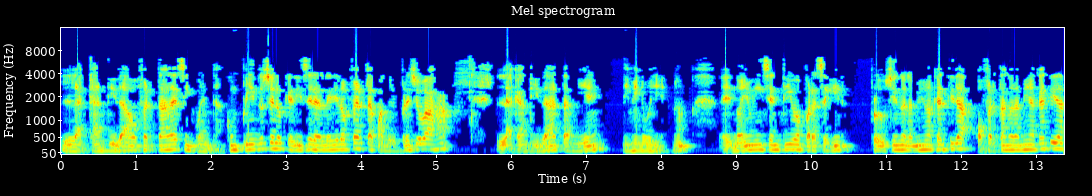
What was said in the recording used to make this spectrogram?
la cantidad ofertada es 50, cumpliéndose lo que dice la ley de la oferta, cuando el precio baja, la cantidad también disminuye. ¿no? Eh, no hay un incentivo para seguir produciendo la misma cantidad, ofertando la misma cantidad,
